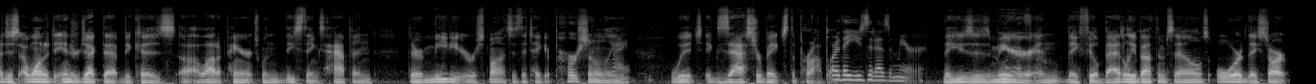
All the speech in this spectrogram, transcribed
I just I wanted to interject that because uh, a lot of parents, when these things happen, their immediate response is they take it personally, Right. which exacerbates the problem. Or they use it as a mirror. they use it as a mirror, and they feel badly about themselves, or they start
